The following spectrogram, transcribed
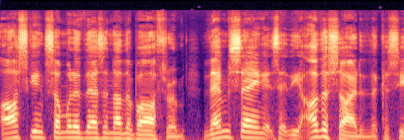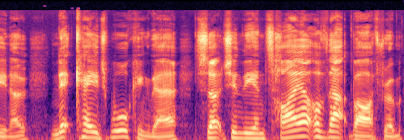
asking someone if there's another bathroom, them saying it's at the other side of the casino, Nick Cage walking there, searching the entire of that bathroom,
